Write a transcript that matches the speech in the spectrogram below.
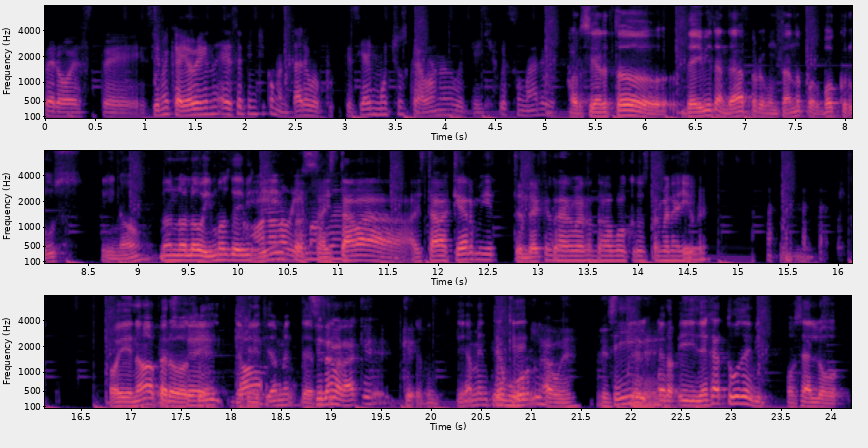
Pero este, sí me cayó bien ese pinche comentario, güey, porque sí hay muchos cabrones, güey, que hijo de su madre, güey. Por cierto, David andaba preguntando por Bo Cruz. Y no, no, no lo vimos, David. No, no pues ahí estaba, ahí estaba Kermit. Tendría que haber andado Bo Cruz también ahí, güey. Oye, no, pero este, sí, definitivamente. sí, la verdad que. que definitivamente. Qué burla, güey. Sí, este, pero. Y deja tú, David. O sea, lo.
